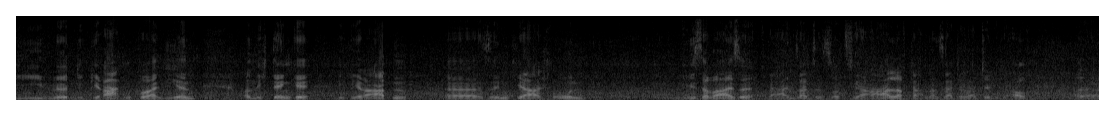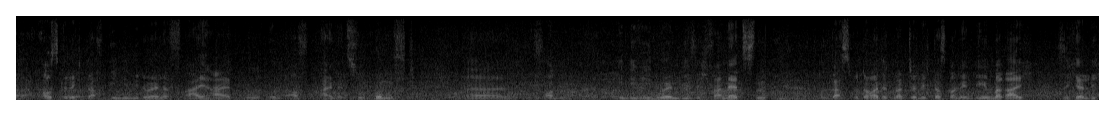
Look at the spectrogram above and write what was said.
wie würden die Piraten koalieren? Und ich denke, die Piraten äh, sind ja schon in gewisser Weise auf der einen Seite sozial, auf der anderen Seite natürlich auch äh, ausgerichtet auf individuelle Freiheiten und auf eine Zukunft äh, von Individuen, die sich vernetzen. Und das bedeutet natürlich, dass man in dem Bereich sicherlich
